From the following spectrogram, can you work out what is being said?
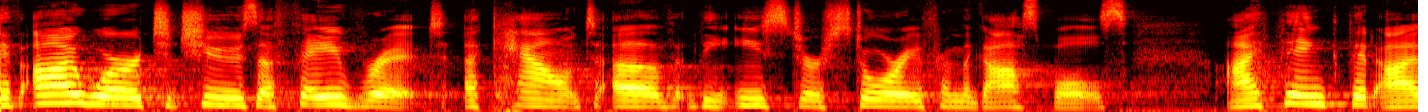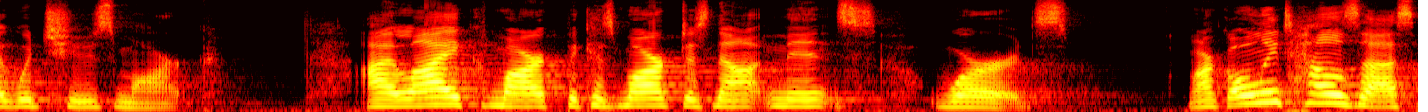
If I were to choose a favorite account of the Easter story from the Gospels, I think that I would choose Mark. I like Mark because Mark does not mince words. Mark only tells us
